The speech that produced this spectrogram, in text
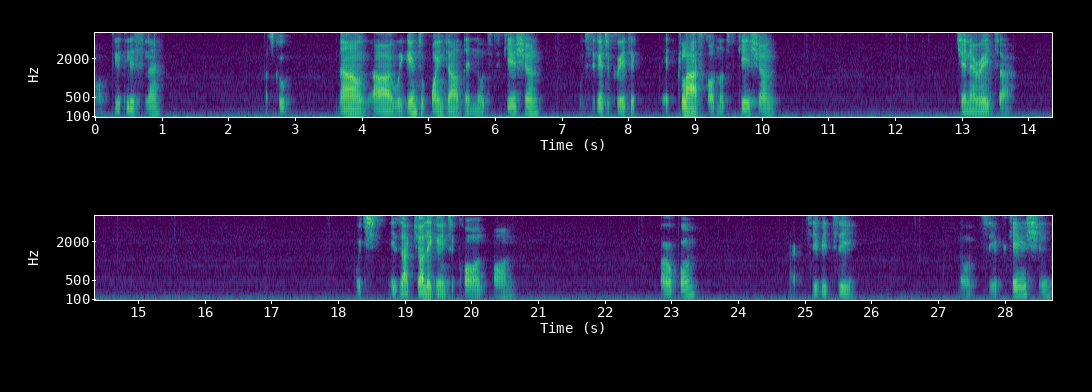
on click listener. That's cool. Now uh, we're going to point out the notification. We're still going to create a, a class called notification generator which is actually going to call on open activity notification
